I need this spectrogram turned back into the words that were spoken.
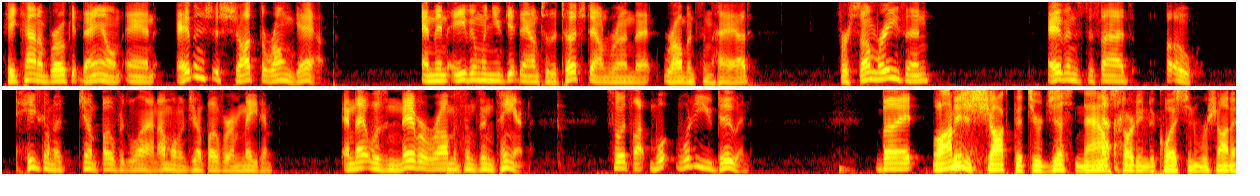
he kind of broke it down, and Evans just shot the wrong gap. And then even when you get down to the touchdown run that Robinson had, for some reason, Evans decides, oh, he's going to jump over the line. I'm going to jump over and meet him. And that was never Robinson's intent. So it's like, what what are you doing? But Well, I'm then- just shocked that you're just now No. starting to question Rashaan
